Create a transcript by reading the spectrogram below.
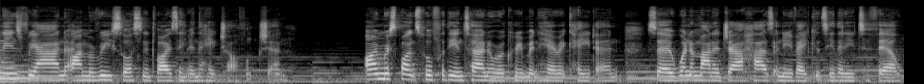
My name's Rianne. I'm a resource and advisor in the HR function. I'm responsible for the internal recruitment here at Cadent. So when a manager has a new vacancy they need to fill,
